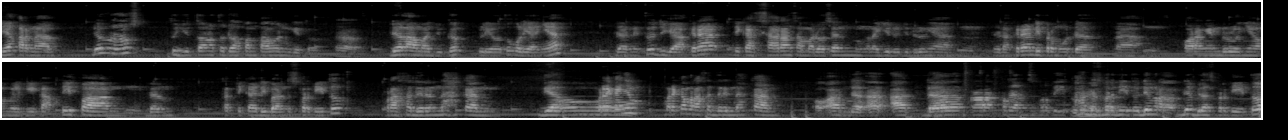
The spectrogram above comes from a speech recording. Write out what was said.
dia karena dia lulus 7 tahun atau 8 tahun gitu. ah, Dia lama juga beliau tuh kuliahnya dan itu juga akhirnya dikasih saran sama dosen mengenai judul-judulnya hmm, dan akhirnya dipermudah. Nah, hmm, orang yang dulunya memiliki keaktifan Hmm. dan ketika dibantu seperti itu merasa direndahkan. Dia Oh. merekanya mereka merasa direndahkan. oh ada ada karakter yang seperti itu Ada ya? seperti itu. Dia Ah. dia bilang seperti itu.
